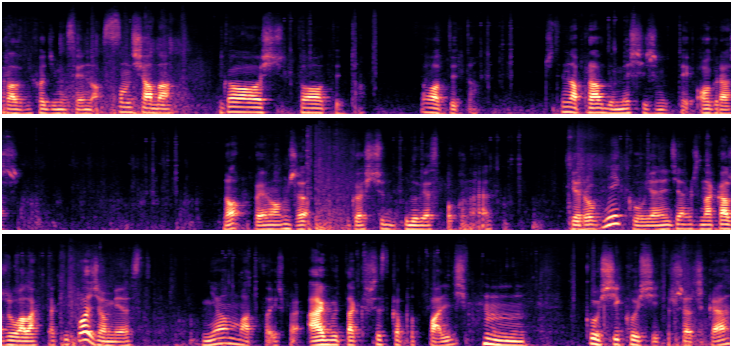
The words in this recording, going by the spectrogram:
Teraz wychodzimy sobie na sąsiada. Gość, to ty to. To ty to. Czy ty naprawdę myślisz, że mi tutaj ograsz? No, powiem wam, że gościu buduje spoko nawet. Kierowniku, ja nie wiedziałem, że na casualach taki poziom jest. Nie mam matca już. A jakby tak wszystko podpalić? Hmm. Kusi, kusi troszeczkę.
